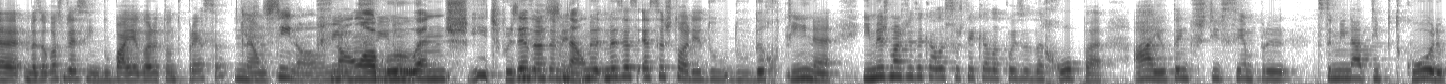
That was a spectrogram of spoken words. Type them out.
ah, mas eu gosto de dizer assim, Dubai agora tão depressa? Não. Sim, não, Prefiro- não logo prefiro- anos seguidos, por exemplo. Exatamente. não. Ma- Mas, essa, essa história do, do- da rotina e mesmo às vezes aquelas pessoas têm aquela coisa da roupa, ah, eu tenho que vestir sempre determinado tipo de cor,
